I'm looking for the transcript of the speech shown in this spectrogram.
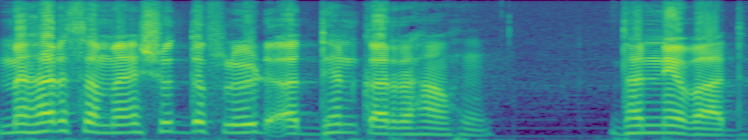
मैं हर समय शुद्ध फ्लूड अध्ययन कर रहा हूँ। धन्यवाद।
